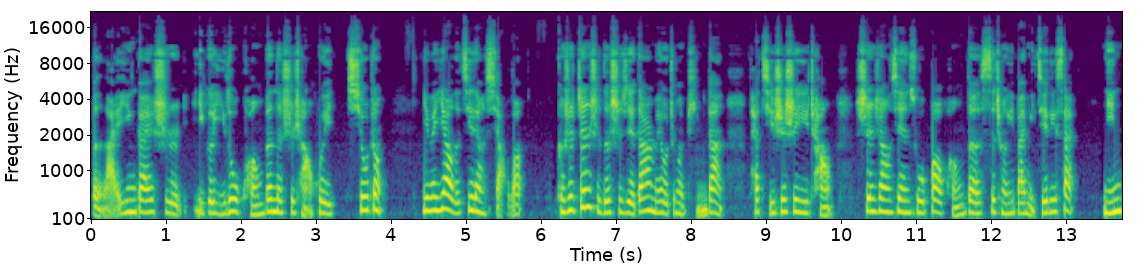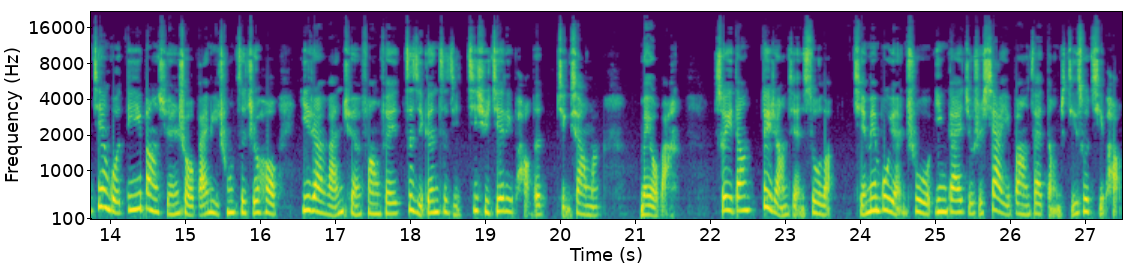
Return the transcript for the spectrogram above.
本来应该是一个一路狂奔的市场会修正，因为药的剂量小了。可是真实的世界当然没有这么平淡，它其实是一场肾上腺素爆棚的四乘一百米接力赛。您见过第一棒选手百米冲刺之后依然完全放飞自己跟自己继续接力跑的景象吗？没有吧。所以当队长减速了。前面不远处应该就是下一棒在等着急速起跑，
